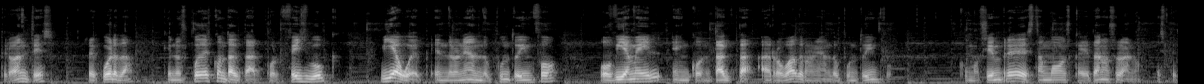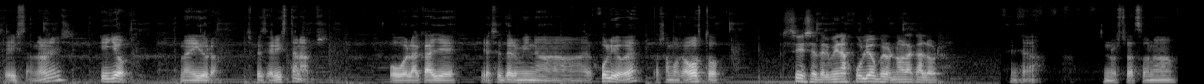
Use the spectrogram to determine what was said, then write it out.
pero antes recuerda que nos puedes contactar por Facebook, vía web en droneando.info o vía mail en contacta.droneando.info. Como siempre, estamos Cayetano Solano, especialista en drones, y yo, Dani Dura, especialista en apps. O la calle, ya se termina el julio, ¿eh? Pasamos agosto. Sí, se termina julio, pero no la calor. Ya, en nuestra zona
